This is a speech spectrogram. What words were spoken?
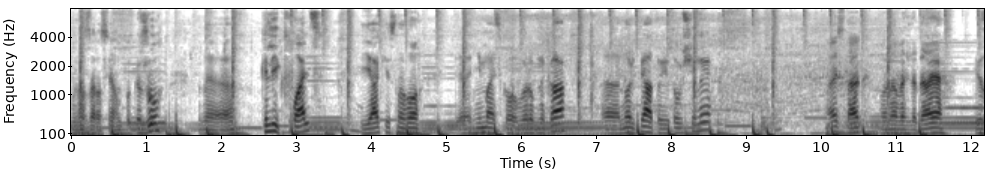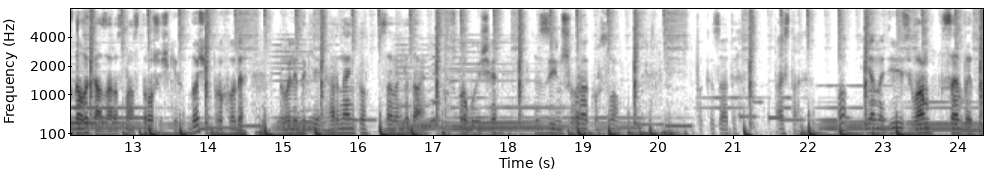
у нас зараз я вам покажу, е, клік фальц якісного е, німецького виробника е, 0,5 товщини. Ось так вона виглядає і здалека. Зараз у нас трошечки дощик проходить, доволі таки гарненько все виглядає. Спробую ще з іншого ракурсу вам показати. Ось так. Ну, я надіюсь, вам все видно.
